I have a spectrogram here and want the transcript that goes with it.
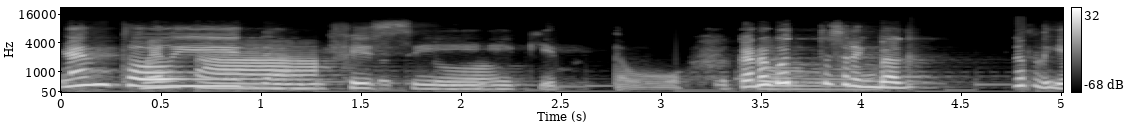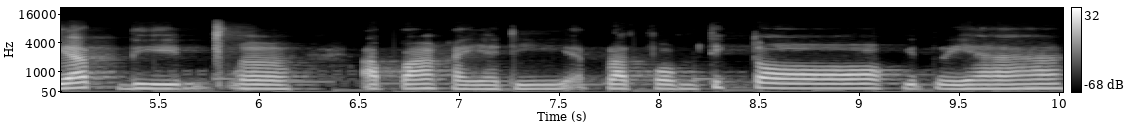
mentally dan Mental, fisik gitu Karena gue tuh Betul. sering banget lihat di eh, apa kayak di platform TikTok gitu ya.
